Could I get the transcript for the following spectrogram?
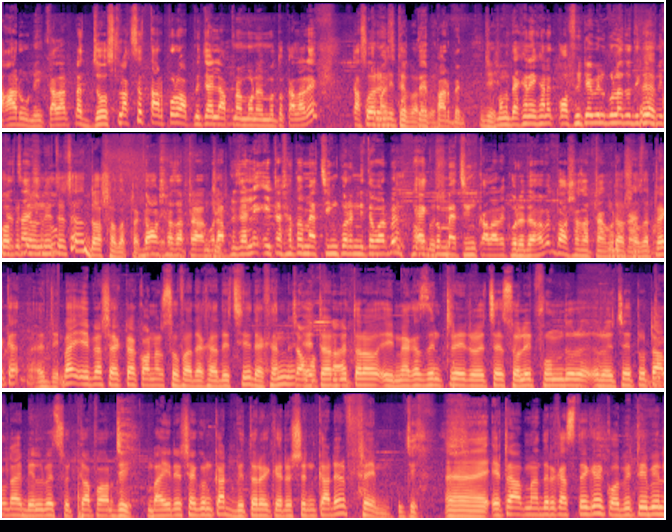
দারুণ। এই কালারটা জোস লাগছে তারপরও আপনি চাইলে আপনার মনের মতো কালারে কাস্টমাইজ করতে পারবেন। এবং দেখেন এখানে কফি টেবিলগুলো যদি চায় টেবিল নিতে চান দশ হাজার টাকা দশ হাজার টাকা করে। আপনি চাইলে এটার সাথে ম্যাচিং করে নিতে পারবেন একদম ম্যাচিং কালারে করে দেওয়া হবে দশ হাজার টাকা করে দশ হাজার টাকা জি। ভাই এই পাশে একটা কর্নার সোফা দেখা দিচ্ছি। দেখেন এটার ভিতরে এই ম্যাগাজিন ট্রে রয়েছে সলিড ফোম রয়েছে টোটালটাই বেলভেট সুইট কাপড়। বাইরে সেগুন কাঠ ভিতরে কেরোসিন কাঠের ফ্রেম জি। এটা আপনাদের কাছ থেকে কপি টেবিল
